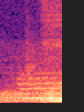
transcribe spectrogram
Amen.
